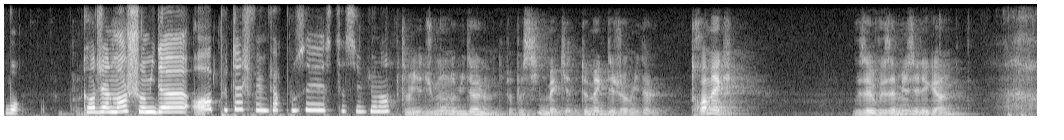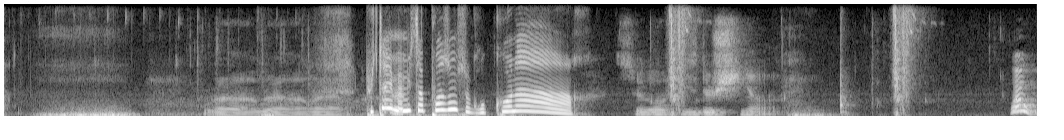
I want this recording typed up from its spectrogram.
Bon. Cordialement, je suis au middle. Oh putain, je vais me faire pousser. C'est assez violent. Putain, mais il y a du monde au middle. C'est pas possible, mec. Il y a deux mecs déjà au middle. Trois mecs Vous allez vous amuser, les gars. Putain, il m'a mis sa poison, ce gros connard. Ce gros fils de chien. Waouh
